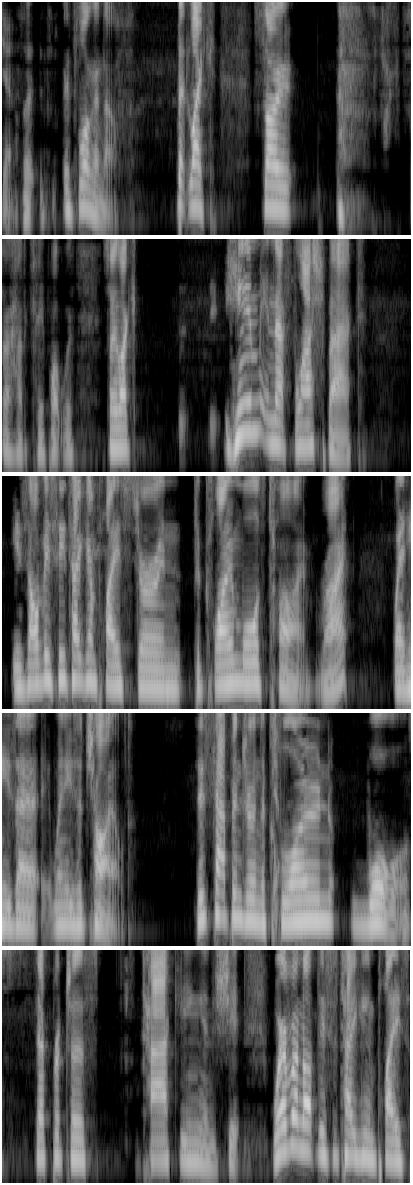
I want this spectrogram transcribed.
Yeah. so it's it's long enough. But like, so fuck, it's so hard to keep up with. So like, him in that flashback is obviously taking place during the Clone Wars time, right? When he's a when he's a child. This happened during the. Clone Wars, separatist attacking and shit. Whether or not this is taking place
